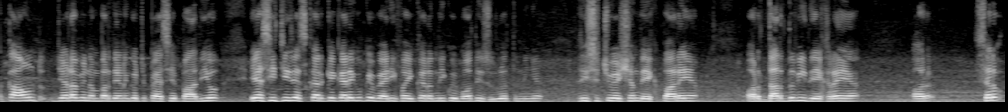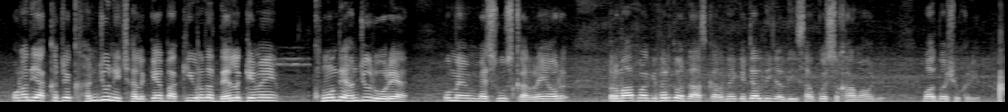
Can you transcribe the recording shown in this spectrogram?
ਅਕਾਊਂਟ ਜਿਹੜਾ ਵੀ ਨੰਬਰ ਦੇਣਗੇ, ਉਹ 'ਚ ਪੈਸੇ ਪਾ ਦਿਓ। ਇਹ ਅਸੀਂ ਚੀਜ਼ ਇਸ ਕਰਕੇ ਕਰ ਰਹੇ ਕਿਉਂਕਿ ਵੈਰੀਫਾਈ ਕਰਨ ਦੀ ਕੋਈ ਬਹੁਤੀ ਜ਼ਰੂਰਤ ਨਹੀਂ ਹੈ। ਅਸੀਂ ਸਿਚੁਏਸ਼ਨ ਦੇਖ ਪਾ ਰਹੇ ਹਾਂ ਔਰ ਦਰਦ ਵੀ ਦੇਖ ਰਹੇ ਹਾਂ ਔਰ ਸਿਰਫ ਉਹਨਾਂ ਦੀ ਅੱਖ 'ਚ ਇੱਕ ਹੰਝੂ ਨਹੀਂ ਛਲਕਿਆ, ਬਾਕੀ ਉਹਨਾਂ ਦਾ ਦਿਲ ਕਿਵੇਂ ਖੂਨ ਦੇ ਹੰਝੂ ਰੋ ਰਿਹਾ, ਉਹ ਮੈਂ ਮਹਿਸੂਸ ਕਰ ਰਹੇ ਹਾਂ ਔਰ ਪਰਮਾਤਮਾ ਅੱਗੇ ਫਿਰ ਤੋਂ ਅਰਦਾਸ ਕਰਦੇ ਹਾਂ ਕਿ ਜਲਦੀ ਜਲਦੀ ਸਭ ਕੁਝ ਸੁਖਾਵਾਂ ਹੋ ਜਾਵੇ। ਬਹੁਤ ਬਹੁਤ ਸ਼ੁਕਰੀਆ।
